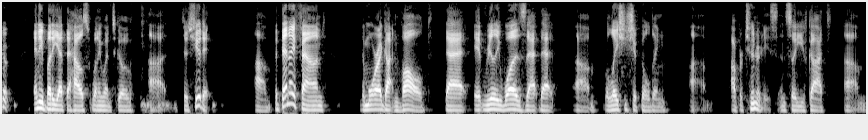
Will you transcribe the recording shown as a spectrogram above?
anybody at the house when I went to go uh, to shoot it. Um, but then I found the more I got involved that it really was that that um, relationship building um, opportunities. And so you've got um,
